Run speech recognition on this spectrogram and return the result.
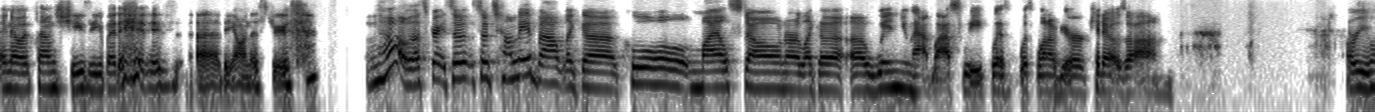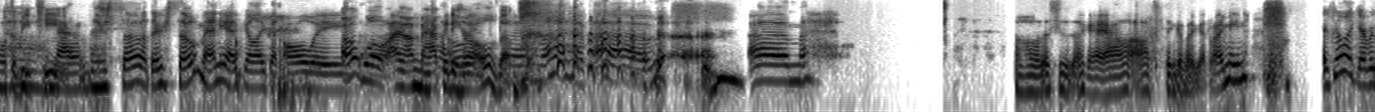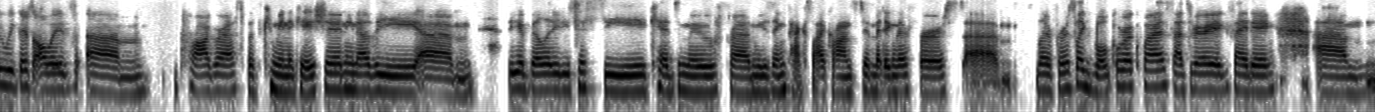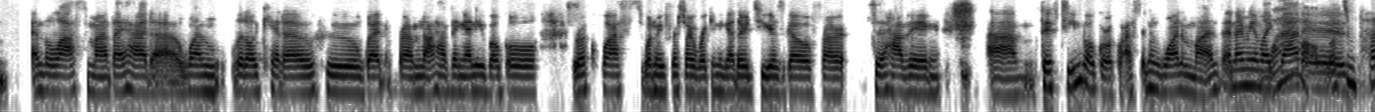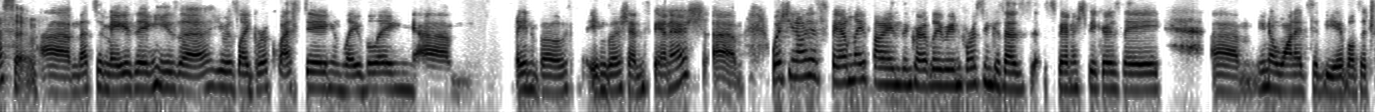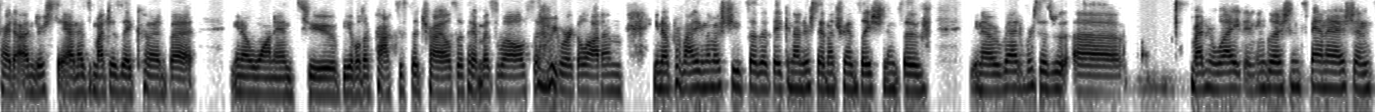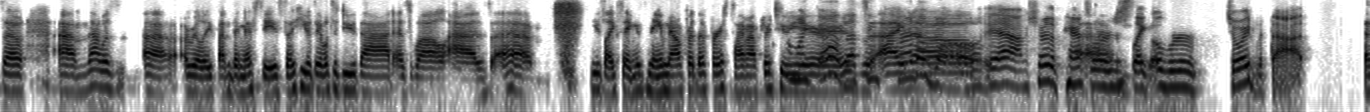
I know it sounds cheesy, but it is uh, the honest truth. No, that's great. So, so tell me about like a cool milestone or like a, a win you had last week with with one of your kiddos. Um, or even with the BT? Oh, man, there's so there's so many. I feel like that always. Oh well, uh, I'm happy to hear all of them. um, um, oh, this is okay. I'll, I'll have to think of a good one. I mean, I feel like every week there's always um, progress with communication. You know, the um, the ability to see kids move from using PECS icons to emitting their first um, their first like vocal request. That's very exciting. Um, and the last month, I had uh, one little kiddo who went from not having any vocal requests when we first started working together two years ago for to having um, 15 vocal requests in one month. And I mean, like wow, that is that's impressive. Um, that's amazing. He's a he was like requesting and labeling. Um, in both English and Spanish, um, which you know his family finds incredibly reinforcing because as Spanish speakers, they um, you know wanted to be able to try to understand as much as they could, but you know, wanted to be able to practice the trials with him as well. So we work a lot on, you know, providing them a sheet so that they can understand the translations of, you know, red versus uh, red and white in English and Spanish. And so um, that was uh, a really fun thing to see. So he was able to do that as well as um, he's like saying his name now for the first time after two oh years. God, that's incredible. Yeah, I'm sure the parents were just like overjoyed with that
